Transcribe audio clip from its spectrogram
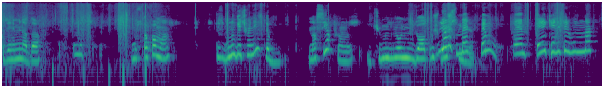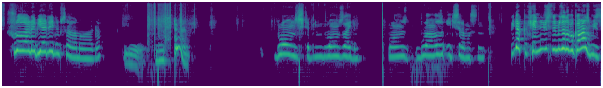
kuzenimin adı. Umut. Mustafa mı? Biz bunu geçmeliyiz de nasıl yapıyorsunuz? 2 milyon 165 Biliyor musun ben, ben, ben benim kendi telefonumdan şuralarda bir yerdeydim sıralamalarda. Gümüş değil mi? Bronz işte bronzdaydım. Bronz, bronzun ilk sıralamasını. Bir dakika kendi ismimize de bakamaz mıyız?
